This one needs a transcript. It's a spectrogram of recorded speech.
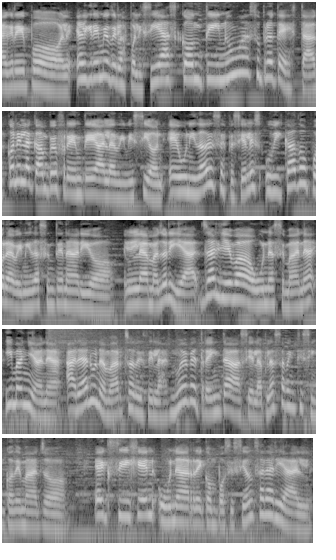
Agrepol, el gremio de los policías continúa su protesta con el acampio frente a la división e unidades especiales ubicado por Avenida Centenario. La mayoría ya lleva una semana y mañana harán una marcha desde las 9.30 hacia la Plaza 25 de Mayo exigen una recomposición salarial.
